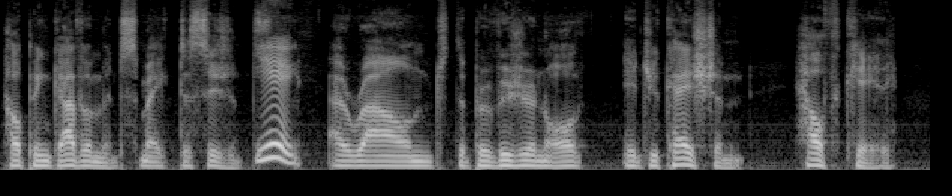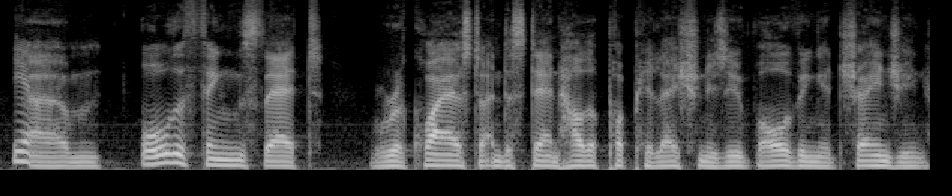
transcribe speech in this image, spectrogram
helping governments make decisions Yes. around the provision of education, healthcare, Yeah. um, all the things that require us to understand how the population is evolving and changing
